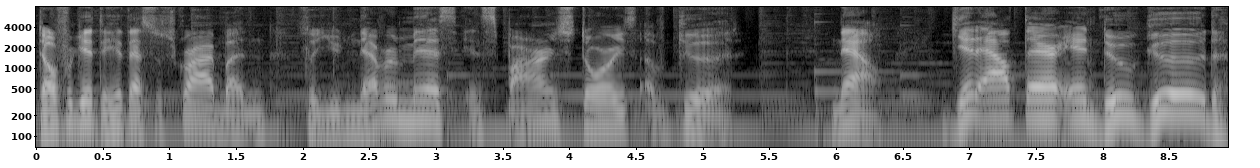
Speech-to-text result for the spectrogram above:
Don't forget to hit that subscribe button so you never miss inspiring stories of good. Now, get out there and do good.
